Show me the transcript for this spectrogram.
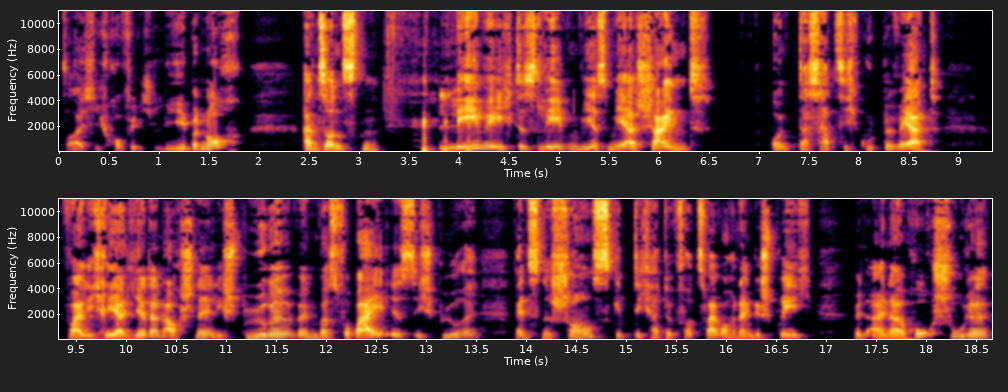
sage ich, ich hoffe, ich lebe noch. Ansonsten lebe ich das Leben, wie es mir erscheint. Und das hat sich gut bewährt, weil ich reagiere dann auch schnell. Ich spüre, wenn was vorbei ist. Ich spüre, wenn es eine Chance gibt. Ich hatte vor zwei Wochen ein Gespräch mit einer Hochschule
